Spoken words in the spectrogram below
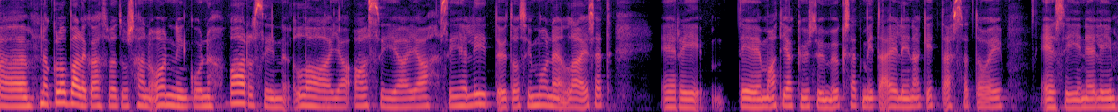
äh, no globaali kasvatushan on niin kuin varsin laaja asia ja siihen liittyy tosi monenlaiset eri teemat ja kysymykset, mitä Elinakin tässä toi esiin. Eli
